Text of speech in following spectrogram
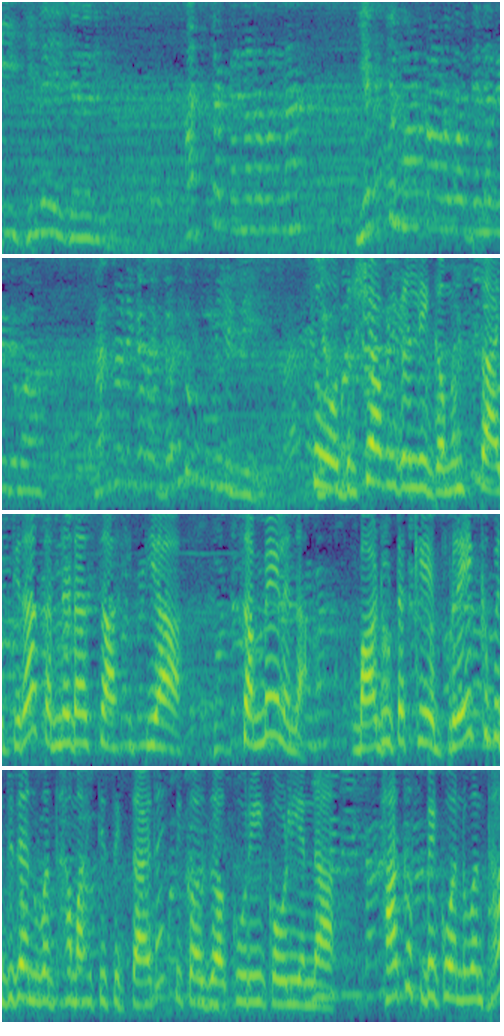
ಈ ಜಿಲ್ಲೆಯ ಜನರಿಗೆ. ಅಚ್ಚ ಕನ್ನಡವನ್ನ ಹೆಚ್ಚು ಮಾತಾಡುವ ಜನರಿರುವ ಕನ್ನಡಿಗರ ಗಂಡು ಭೂಮಿಯಲ್ಲಿ ಸೊ ದೃಶ್ಯಾವಳಿಗಳಲ್ಲಿ ಗಮನಿಸ್ತಾ ಇದ್ದೀರಾ ಕನ್ನಡ ಸಾಹಿತ್ಯ? ಸಮ್ಮೇಳನ ಬಾಡೂಟಕ್ಕೆ ಬ್ರೇಕ್ ಬಿದ್ದಿದೆ ಅನ್ನುವಂತಹ ಮಾಹಿತಿ ಸಿಗ್ತಾ ಇದೆ. ಬಿಕಾಸ್ ಕುರಿ ಕೋಳಿಯನ್ನ ಹಾಕಿಸ್ಬೇಕು ಅನ್ನುವಂತಹ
